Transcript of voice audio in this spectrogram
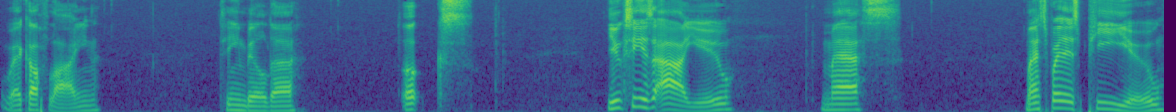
work offline, team builder, Ux, Uxies is you, mess, spread is PU.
